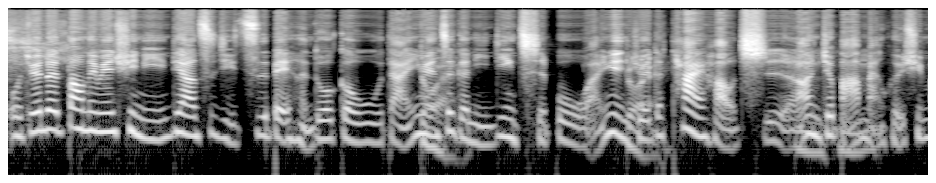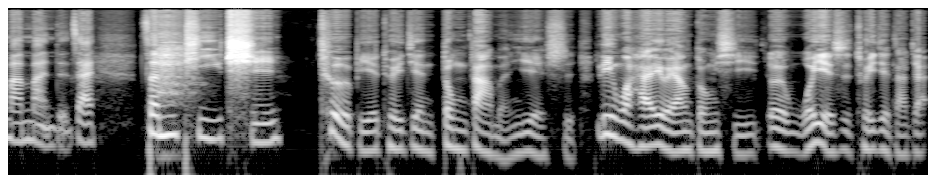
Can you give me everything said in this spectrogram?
我觉得到那边去，你一定要自己自备很多购物袋，因为这个你一定吃不完，因为你觉得太好吃，然后你就把它买回去，慢慢的再分批吃。特别推荐东大门夜市，另外还有一样东西，呃，我也是推荐大家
